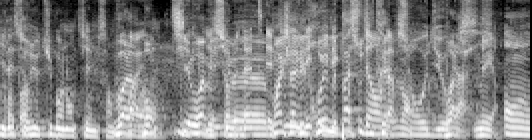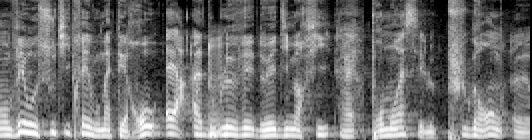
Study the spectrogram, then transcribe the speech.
il est sur. YouTube en entier, il me semble. Voilà, bon, euh. Et moi je l'avais il- trouvé, il mais pas existait en sous-titré. version Non, audio Voilà, aussi. mais en VO sous-titré, vous matez Raw R-A-W de Eddie Murphy. Ouais. Pour moi, c'est le plus grand euh,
